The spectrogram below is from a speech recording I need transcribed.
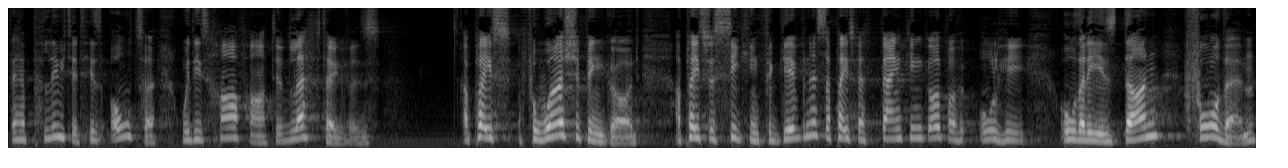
they have polluted his altar with these half-hearted leftovers. A place for worshipping God, a place for seeking forgiveness, a place for thanking God for all, he, all that he has done for them,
